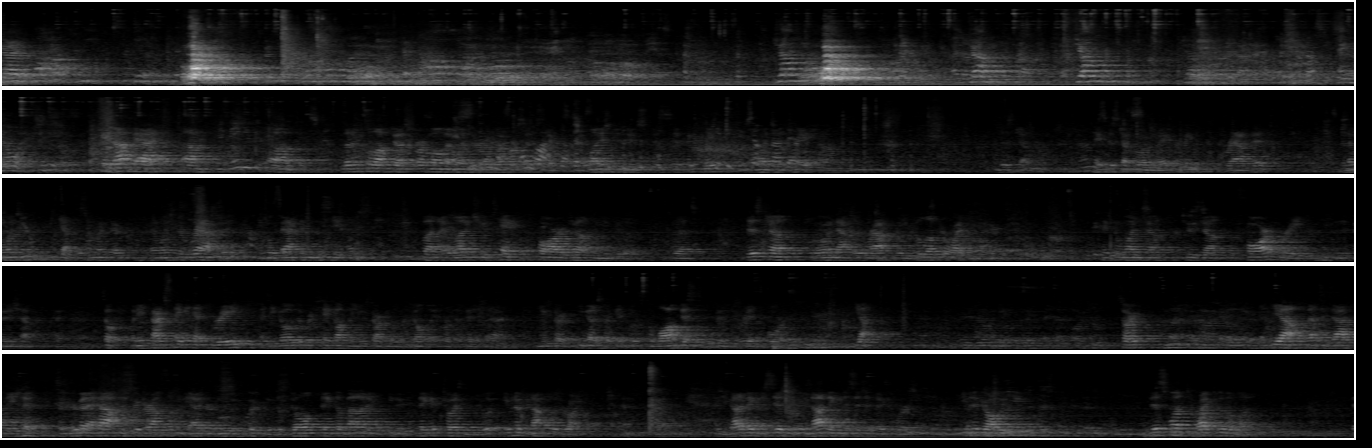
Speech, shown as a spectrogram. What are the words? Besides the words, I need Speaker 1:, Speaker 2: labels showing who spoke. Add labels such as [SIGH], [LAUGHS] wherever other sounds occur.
Speaker 1: Okay. back into the sequence, but I want you to take a far jump when you do it. So that's this jump, we're going down to the route where you pull up your right one here. Take the one jump, two jump, far three, and then finish out. Okay? So when he starts taking that three, as he goes over takeoff, and you start moving, don't wait for him to finish that. You start, you gotta start getting, what's the longest between three and four? Yeah. Sorry? Yeah exactly. [LAUGHS] So you're gonna have to figure out something as you're moving quickly, but don't think about it, either make a choice and do it, even if you're not always right. Because you gotta make a decision, when you're not making a decision, it makes it worse. Even if you're always, this one to right to the one.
